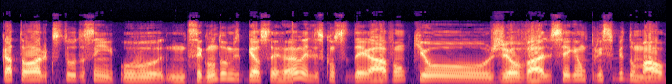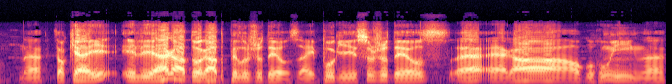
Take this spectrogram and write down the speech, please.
católicos, tudo assim. O, segundo o Miguel Serrano, eles consideravam que o Jeová seria um príncipe do mal, né? Só que aí ele era adorado pelos judeus, aí por isso os judeus é, era algo ruim, né?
